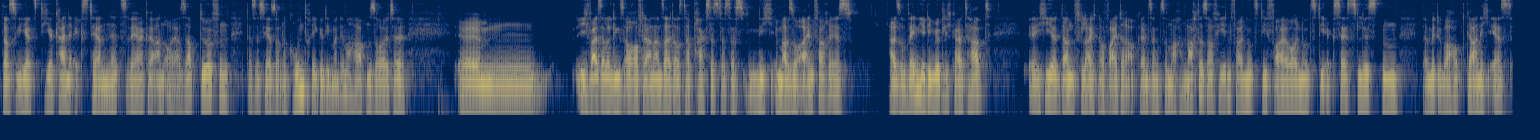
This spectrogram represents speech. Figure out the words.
dass ihr jetzt hier keine externen Netzwerke an euer SAP dürfen. Das ist ja so eine Grundregel, die man immer haben sollte. Ähm, ich weiß allerdings auch auf der anderen Seite aus der Praxis, dass das nicht immer so einfach ist. Also wenn ihr die Möglichkeit habt, äh, hier dann vielleicht noch weitere Abgrenzungen zu machen, macht es auf jeden Fall, nutzt die Firewall, nutzt die Access-Listen, damit überhaupt gar nicht erst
